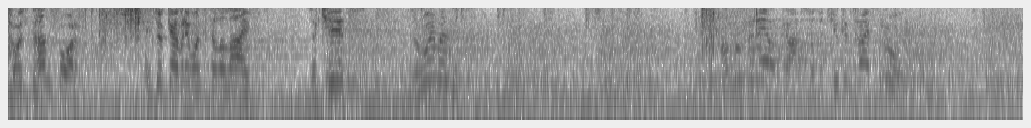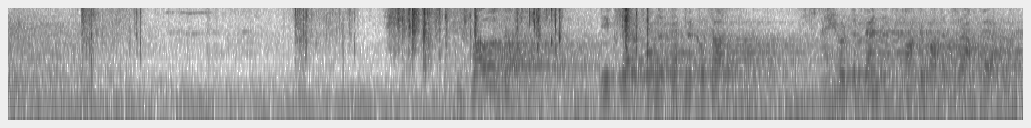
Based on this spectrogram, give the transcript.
I was done for! They took everyone still alive! The kids, the women... I'll move the rail car so that you can drive through! You follow them. Be careful on the technical tunnel. I heard the bandits talk about the trap there.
